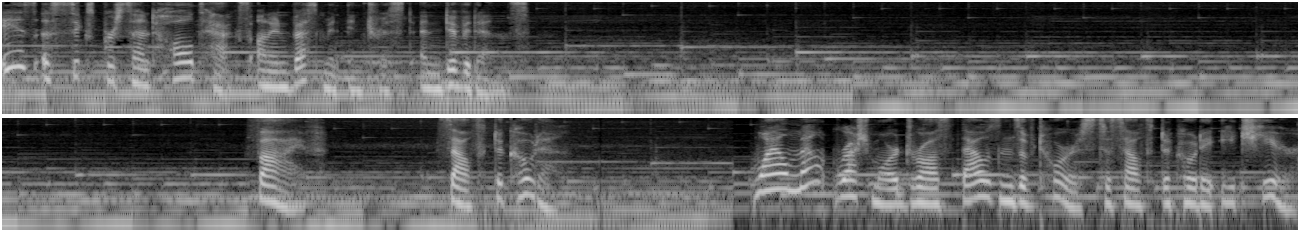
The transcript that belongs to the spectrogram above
is a 6% Hall tax on investment interest and dividends. Five, South Dakota. While Mount Rushmore draws thousands of tourists to South Dakota each year,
